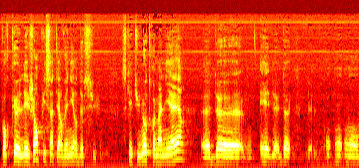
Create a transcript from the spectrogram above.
pour que les gens puissent intervenir dessus. Ce qui est une autre manière euh, de, on,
